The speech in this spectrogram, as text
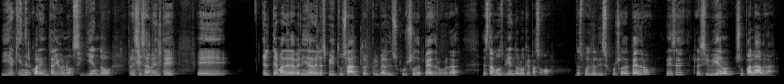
Y aquí en el 41, siguiendo precisamente eh, el tema de la venida del Espíritu Santo, el primer discurso de Pedro, ¿verdad? Estamos viendo lo que pasó. Después del discurso de Pedro, dice, recibieron su palabra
